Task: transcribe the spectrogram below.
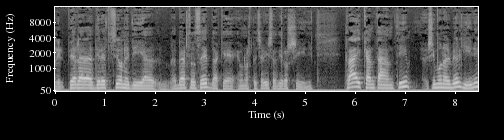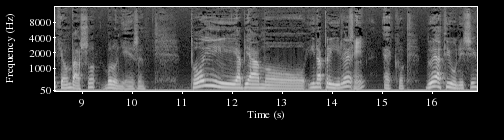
il per la direzione di Al- Alberto Zedda, che è uno specialista di Rossini. Tra i cantanti Simone Alberghini, che è un basso bolognese. Poi abbiamo in aprile, Sì, ecco, due atti unici.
